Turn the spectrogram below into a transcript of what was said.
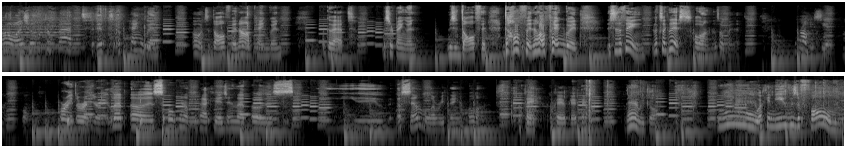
Oh I should look at that? It's a penguin. Oh it's a dolphin not a penguin. Look at that Mr. Penguin. Mr. Dolphin. Dolphin, oh penguin! This is the thing. It looks like this. Hold on, let's open it. You probably see it on my phone. Alright, alright, alright. Let us open up the package and let us assemble everything. Hold on. Okay, okay, okay, okay. There we go. Ooh, I can use the foam.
